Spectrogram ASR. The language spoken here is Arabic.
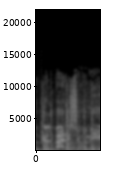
كالبرشومي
